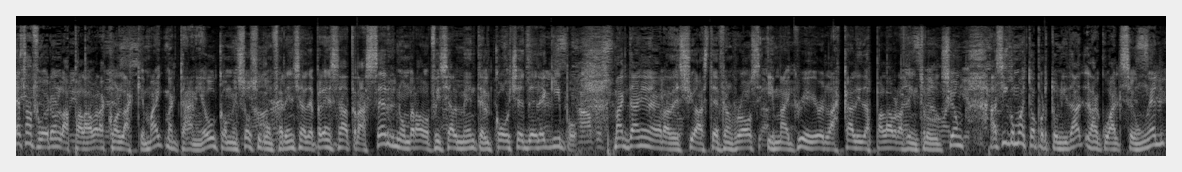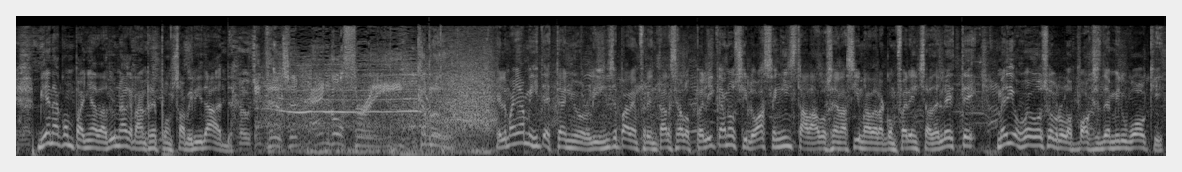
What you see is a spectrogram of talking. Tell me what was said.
Estas fueron las palabras con las que Mike McDaniel comenzó su conferencia de prensa tras ser nombrado oficialmente el coach del equipo. McDaniel agradeció a Stephen Ross y Mike Greer las cálidas palabras de introducción, así como esta oportunidad, la cual, según él, viene acompañada de una gran responsabilidad. El Miami Heat está en New Orleans para enfrentarse a los Y lo hacen instalados en la cima de la conferencia del Este, medio juego sobre los Bucks de Milwaukee.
